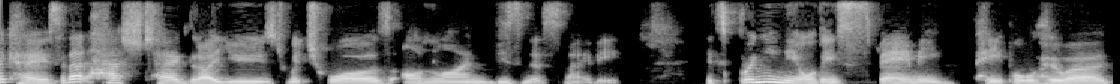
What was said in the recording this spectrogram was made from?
okay so that hashtag that i used which was online business maybe it's bringing me all these spammy people who are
